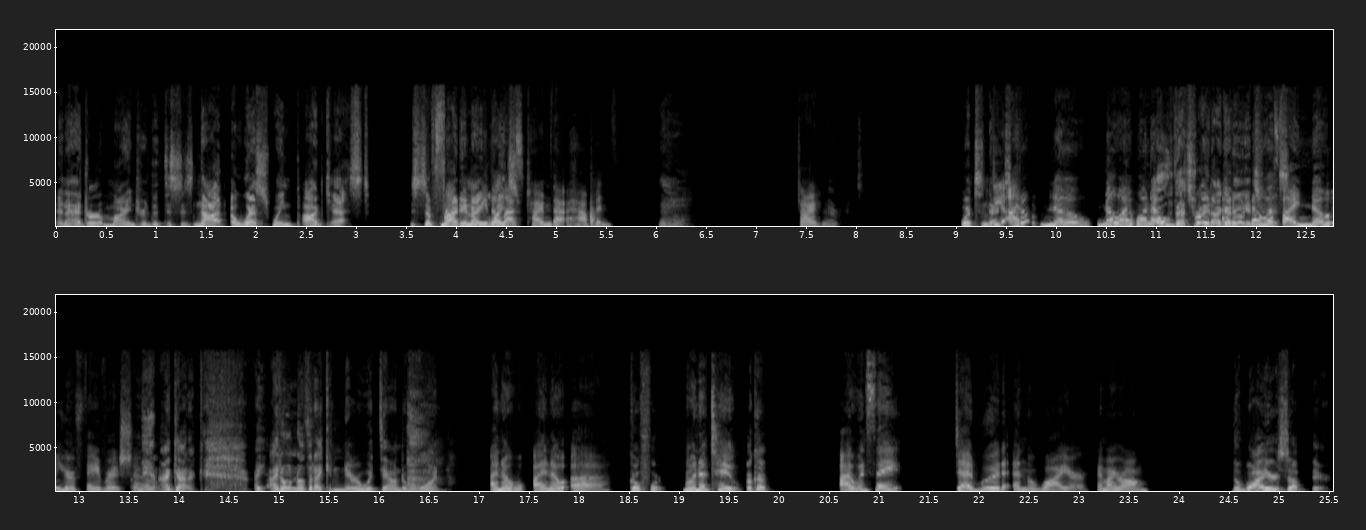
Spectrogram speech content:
and I had to remind her that this is not a West Wing podcast. This is a it's Friday not Night be the Lights. last time that happens. Oh, Sorry. right. What's next? See, I don't know. No, I want to. oh, that's right. I got to answer. I don't know this. if I know your favorite show. Man, I gotta. I, I don't know that I can narrow it down to one. I know. I know. Uh, Go for it. no, I know two. Okay. I would say Deadwood and The Wire. Am I wrong? The Wire's up there.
